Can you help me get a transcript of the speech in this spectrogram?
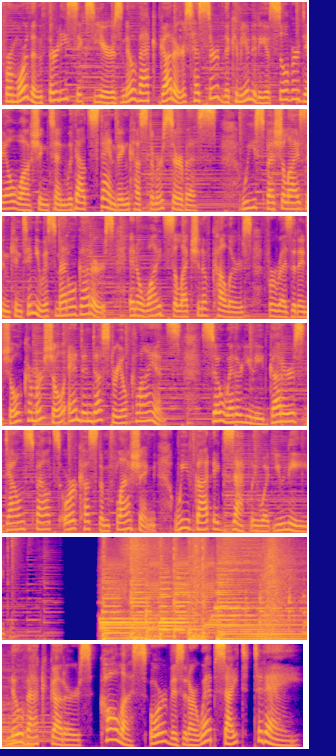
For more than 36 years, Novak Gutters has served the community of Silverdale, Washington with outstanding customer service. We specialize in continuous metal gutters in a wide selection of colors for residential, commercial, and industrial clients. So whether you need gutters, downspouts, or custom flashing, we've got exactly what you need. Novak Gutters. Call us or visit our website today.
